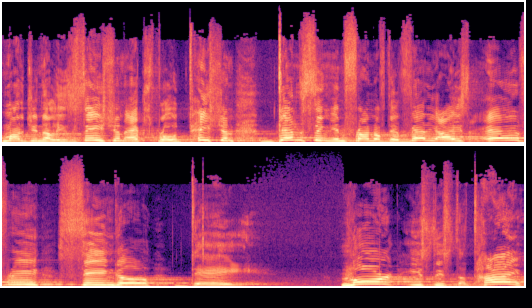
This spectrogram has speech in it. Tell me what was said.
marginalization, exploitation dancing in front of their very eyes every single day. Lord, is this the time?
